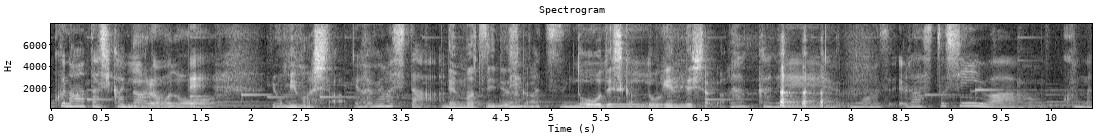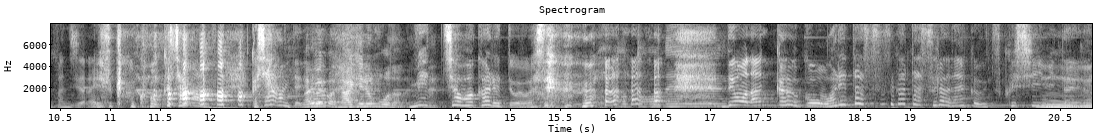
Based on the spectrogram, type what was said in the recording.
くな確かに。と思って。読みました？読みました、年末にですか？どうですか？土源でしたか？なんかねもうラストシーンはこんな感じじゃないですか。こうガシャンガシャンみたいな。投げる方なんめっちゃわかるって思いました。ね。でもなんかこう割れた姿すらなんか美しいみたいな、う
